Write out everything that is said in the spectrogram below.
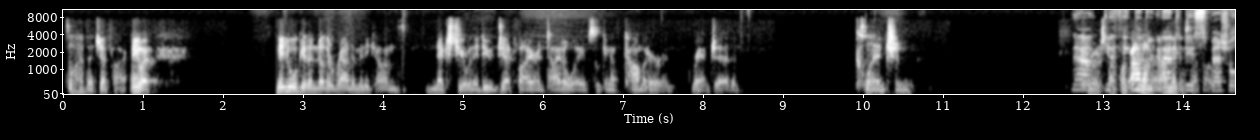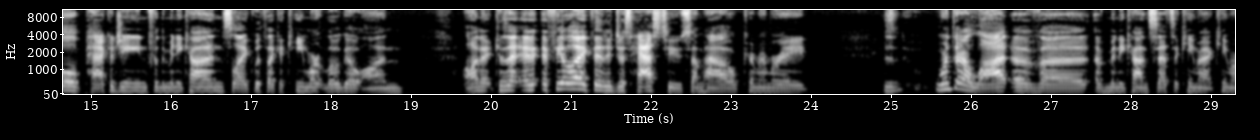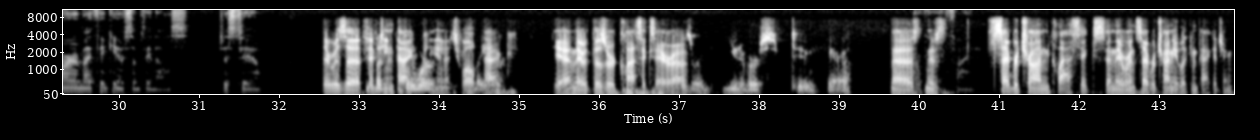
Still have that Jetfire. Anyway, maybe we'll get another round of minicons next year when they do Jetfire and Tidal Wave, so we can have Comettor and Ramjet and Clinch and Now, do you stuff. think I don't they're know. gonna I'm have to do stuff up. special packaging for the mini cons, like with like a Kmart logo on on it? Because I, I- I feel like that it just has to somehow commemorate. Weren't there a lot of uh, of mini con sets that came out at Kmart? Or am I thinking of something else? Just two. there was a But 15 pack and a 12 later. pack. Yeah, and they, those were classics era. those were Universe 2 era. Uh, Okay, there's fine. Cybertron classics, and they were in Cybertron looking packaging.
